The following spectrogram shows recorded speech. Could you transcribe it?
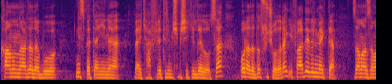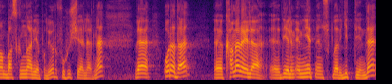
Kanunlarda da bu nispeten yine belki hafifletilmiş bir şekilde de olsa orada da suç olarak ifade edilmekte. Zaman zaman baskınlar yapılıyor fuhuş yerlerine ve orada e, kamerayla e, diyelim emniyet mensupları gittiğinde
